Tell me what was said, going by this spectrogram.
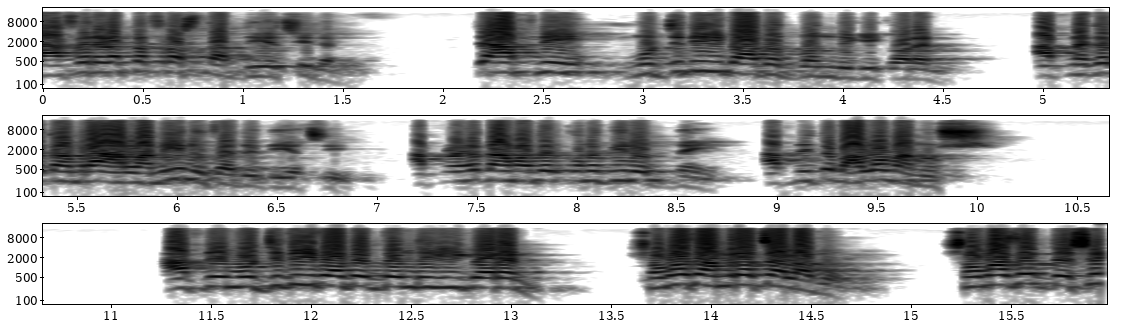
কাফেরেরা তো প্রস্তাব দিয়েছিলেন যে আপনি মসজিদে ইবাদত বন্দিগি করেন। আপনাকে তো আমরা আলামিন উপাধি দিয়েছি। আপনার সাথে আমাদের কোনো বিরোধ নেই। আপনি তো ভালো মানুষ। আপনি মসজিদে ইবাদত বন্দিগি করেন। সমাজ আমরা চালাবো। সমাজের দেশে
